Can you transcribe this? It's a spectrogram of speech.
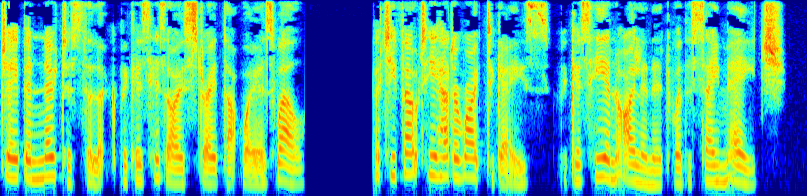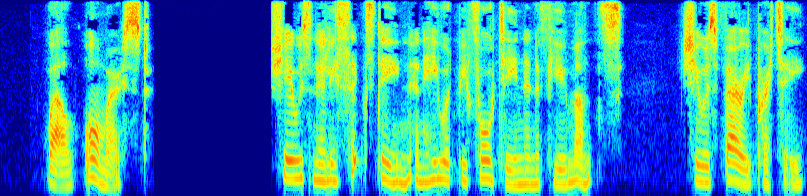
Jabin noticed the look because his eyes strayed that way as well, but he felt he had a right to gaze because he and Eiluned were the same age. Well, almost. She was nearly sixteen and he would be fourteen in a few months. She was very pretty.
